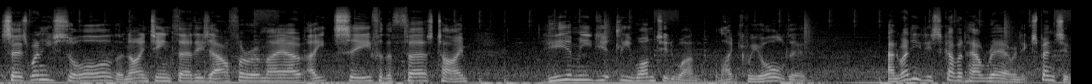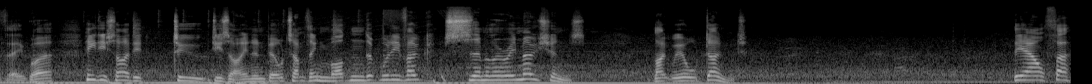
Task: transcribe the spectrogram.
says when he saw the 1930s Alfa Romeo 8C for the first time, he immediately wanted one, like we all did. And when he discovered how rare and expensive they were, he decided to design and build something modern that would evoke similar emotions, like we all don't. The Alfa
